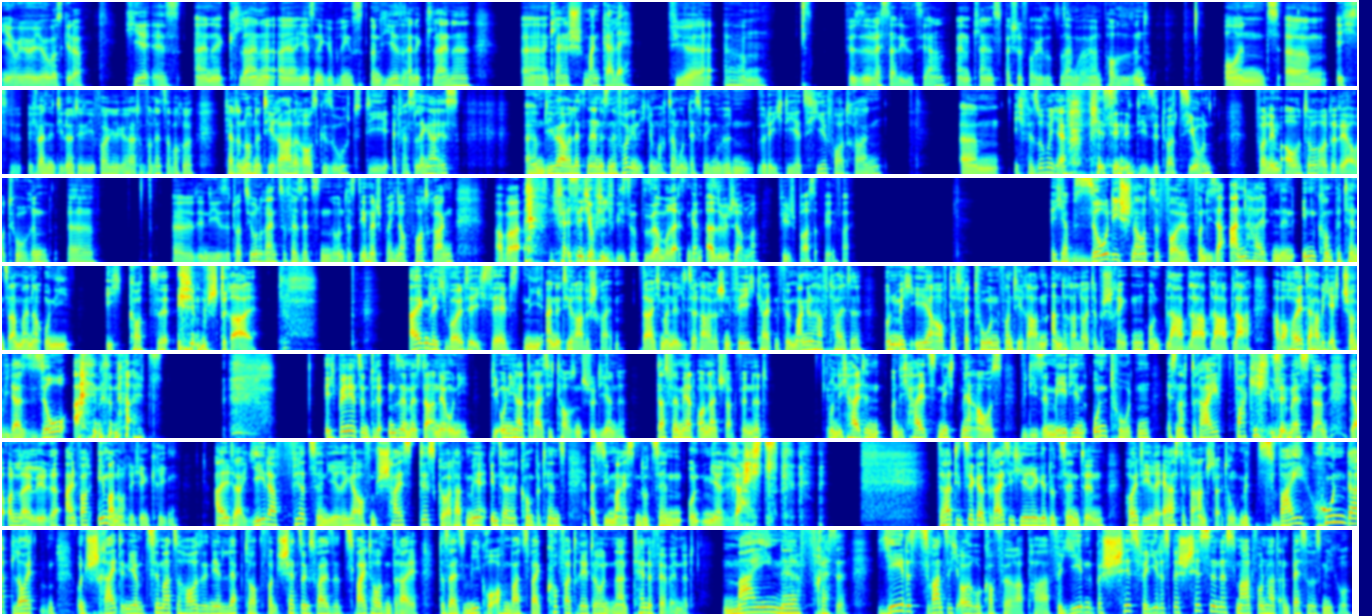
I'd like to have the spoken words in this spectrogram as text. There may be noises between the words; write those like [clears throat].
Jo, jo, jo, was geht ab? Hier ist eine kleine, ah ja, hier ist Nick übrigens, und hier ist eine kleine, äh, ein kleines Schmankerle für, ähm, für Silvester dieses Jahr. Eine kleine Special-Folge sozusagen, weil wir in Pause sind. Und ähm, ich, ich weiß nicht, die Leute, die die Folge gehört haben von letzter Woche, ich hatte noch eine Tirade rausgesucht, die etwas länger ist, ähm, die wir aber letzten Endes in der Folge nicht gemacht haben. Und deswegen würden, würde ich die jetzt hier vortragen. Ähm, ich versuche mich [laughs] einfach ein bisschen in die Situation von dem Autor oder der Autorin äh, äh, in die Situation reinzuversetzen und es dementsprechend auch vortragen. Aber [laughs] ich weiß nicht, ob ich mich so zusammenreißen kann. Also wir schauen mal. Viel Spaß auf jeden Fall. Ich habe so die Schnauze voll von dieser anhaltenden Inkompetenz an meiner Uni. Ich kotze [laughs] im Strahl. Eigentlich wollte ich selbst nie eine Tirade schreiben da ich meine literarischen Fähigkeiten für mangelhaft halte und mich eher auf das Vertonen von Tiraden anderer Leute beschränken und bla bla bla bla. Aber heute habe ich echt schon wieder so [laughs] einen Hals. Ich bin jetzt im dritten Semester an der Uni. Die Uni hat 30.000 Studierende. Das vermehrt online stattfindet. Und ich halte und ich halte es nicht mehr aus, wie diese Medienuntoten es nach drei fucking [laughs] Semestern der Online-Lehre einfach immer noch nicht hinkriegen. Alter, jeder 14-Jährige auf dem scheiß Discord hat mehr Internetkompetenz als die meisten Dozenten und mir reicht's. Da hat die circa 30-jährige Dozentin heute ihre erste Veranstaltung mit 200 Leuten und schreit in ihrem Zimmer zu Hause in ihren Laptop von schätzungsweise 2003, das als Mikro offenbar zwei Kupferdrähte und eine Antenne verwendet. Meine Fresse jedes 20 Euro Kopfhörerpaar für jeden Beschiss, für jedes beschissene Smartphone hat ein besseres Mikro.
